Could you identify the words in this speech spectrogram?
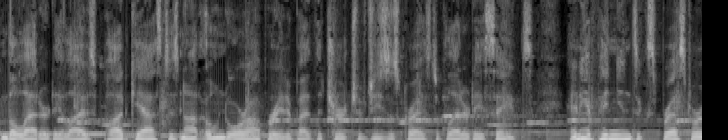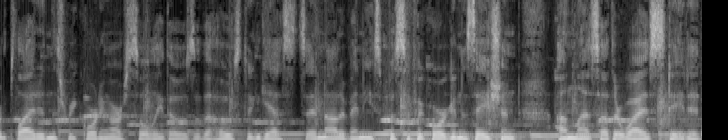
The Latter day Lives podcast is not owned or operated by The Church of Jesus Christ of Latter day Saints. Any opinions expressed or implied in this recording are solely those of the host and guests and not of any specific organization unless otherwise stated.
